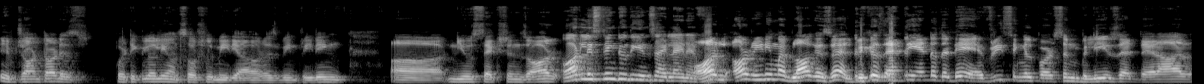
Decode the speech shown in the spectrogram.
if John Todt is particularly on social media or has been reading uh, news sections or or listening to the inside line or or reading my blog as well because at the end of the day every single person believes that there are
